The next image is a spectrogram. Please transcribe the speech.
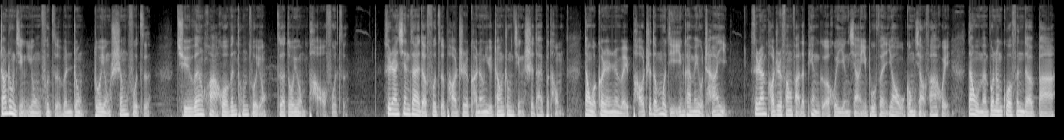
张仲景用附子温中，多用生附子。取温化或温通作用，则多用炮附子。虽然现在的附子炮制可能与张仲景时代不同，但我个人认为炮制的目的应该没有差异。虽然炮制方法的变革会影响一部分药物功效发挥，但我们不能过分的把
